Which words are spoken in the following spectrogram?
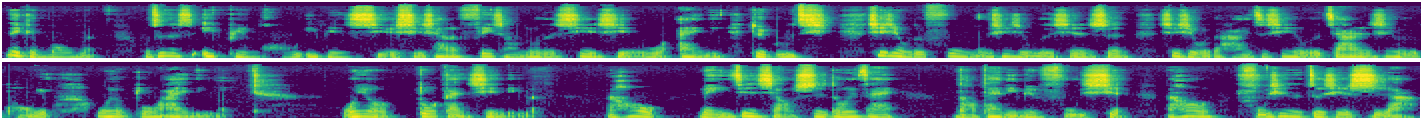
那个 moment。我真的是一边哭一边写，写下了非常多的谢谢，我爱你，对不起，谢谢我的父母，谢谢我的先生，谢谢我的孩子，谢谢我的家人，谢谢我的朋友，我有多爱你们，我有多感谢你们。然后每一件小事都会在脑袋里面浮现。然后浮现的这些事啊，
